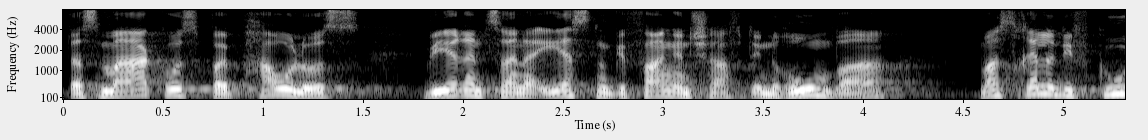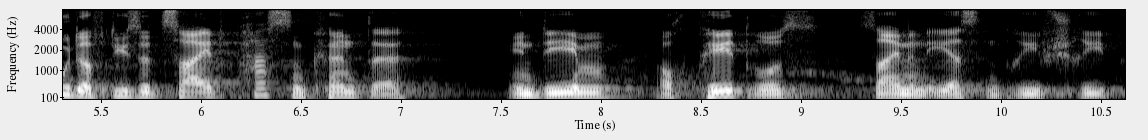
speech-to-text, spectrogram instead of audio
dass Markus bei Paulus während seiner ersten Gefangenschaft in Rom war, was relativ gut auf diese Zeit passen könnte, in dem auch Petrus seinen ersten Brief schrieb.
